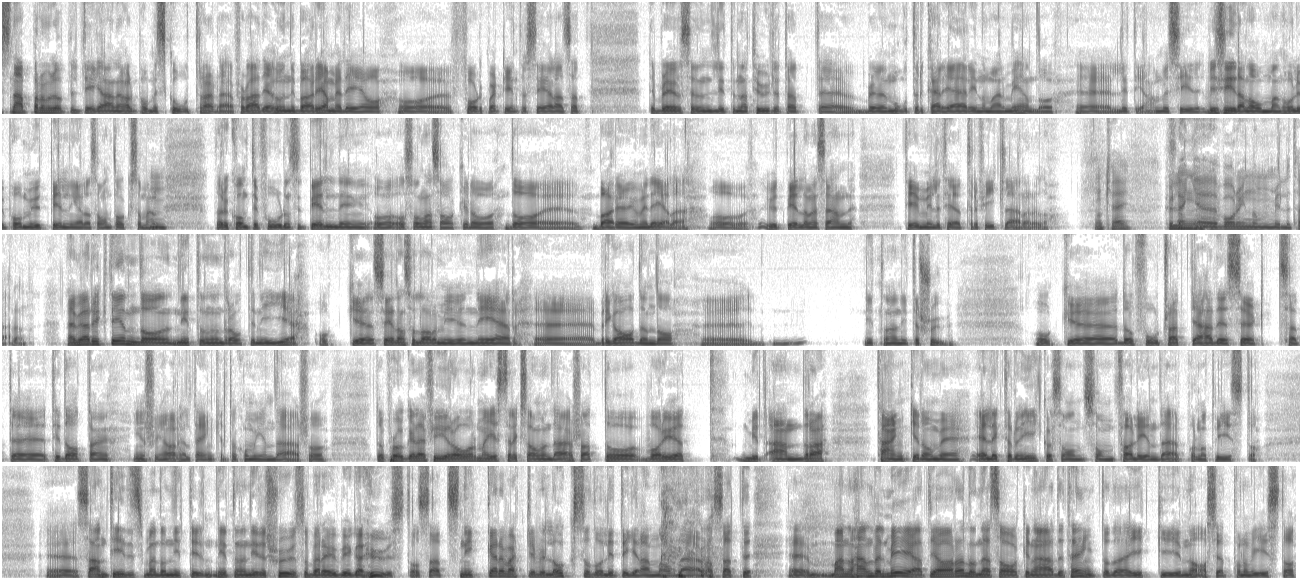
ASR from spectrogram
snappade de upp lite grann. Jag höll på med skotrar där, för då hade jag hunnit börja med det och, och folk vart intresserade. Så att det blev sen lite naturligt att det eh, blev en motorkarriär inom armén då, eh, lite grann vid, sid vid sidan om. Man håller på med utbildningar och sånt också, men mm. då det kom till fordonsutbildning och, och sådana saker, då, då eh, började jag med det där och utbildade mig sen till militär trafiklärare. Okej. Okay. Hur Så länge att, var du inom militären? Nej, jag ryckte in då 1989 och eh, sedan så la de ju ner eh, brigaden då eh, 1997. Och eh, då fortsatte jag, hade sökt så att, eh, till dataingenjör helt enkelt och kom in där. Så då pluggade jag fyra år magisterexamen där så att då var det ju ett, mitt andra tanke då med elektronik och sånt som föll in där på något vis. Då. Eh, samtidigt som jag då 90, 1997 så började jag bygga hus då, så att snickare vart det väl också då lite grann av där. Då, så att eh, man hann väl med att göra de där sakerna jag hade tänkt då jag gick i gymnasiet på något vis. Då.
